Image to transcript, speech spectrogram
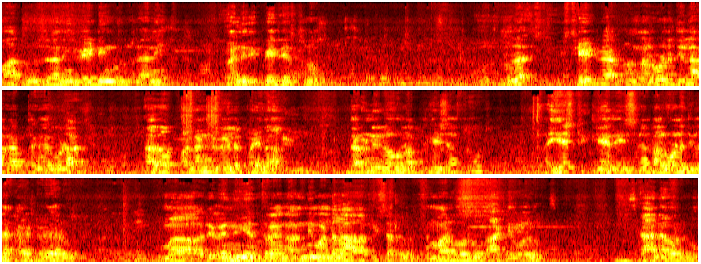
బాత్రూమ్స్ కానీ వెయిటింగ్ రూమ్స్ కానీ ఇవన్నీ రిపేర్ చేస్తున్నాం. దూర స్టేట్ వ్యాప్తంగా నల్గొండ జిల్లా వ్యాప్తంగా కూడా దాదాపు పన్నెండు వేల పైన ధరణిలో ఉన్న అప్లికేషన్స్ హైయెస్ట్ క్లియర్ చేసిన నల్గొండ జిల్లా కలెక్టర్ గారు మా రెవెన్యూ యంత్రాంగం అన్ని మండల ఆఫీసర్లు ఎంఆర్ఓలు ఆర్డీఓలు చాలా వరకు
